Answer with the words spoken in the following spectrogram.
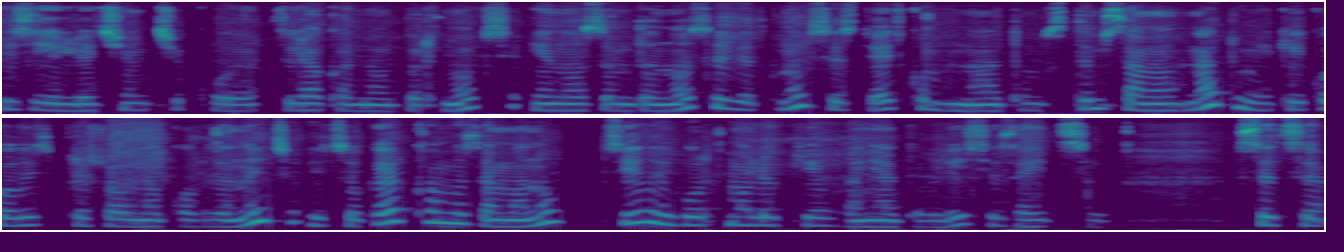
зілля чим чекує? Злякано обернувся і носом до носу зіткнувся з дядьком Гнатом, з тим самим Гнатом, який колись прийшов на ковзаницю і цукерками заманув цілий гурт малюків ганяти в лісі зайців. Все це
